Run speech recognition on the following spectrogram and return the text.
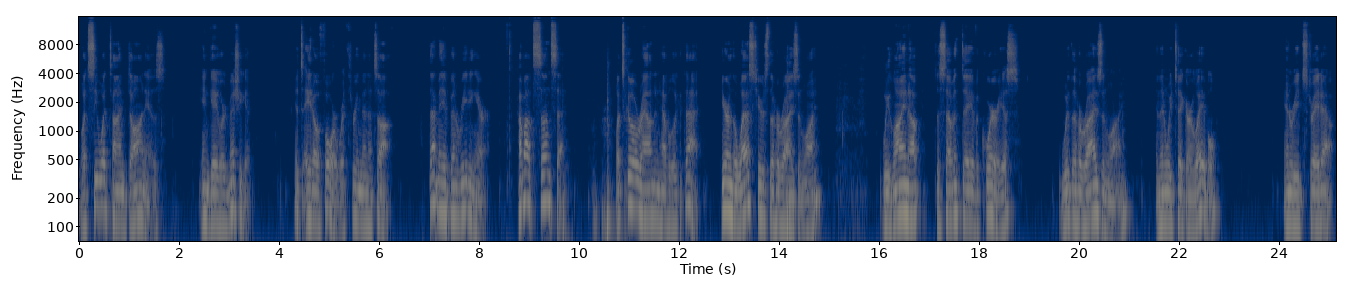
Let's see what time dawn is in Gaylord, Michigan. It's 804. We're three minutes off. That may have been a reading error. How about sunset? Let's go around and have a look at that. Here in the west, here's the horizon line. We line up the seventh day of Aquarius with the horizon line, and then we take our label and read straight out.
